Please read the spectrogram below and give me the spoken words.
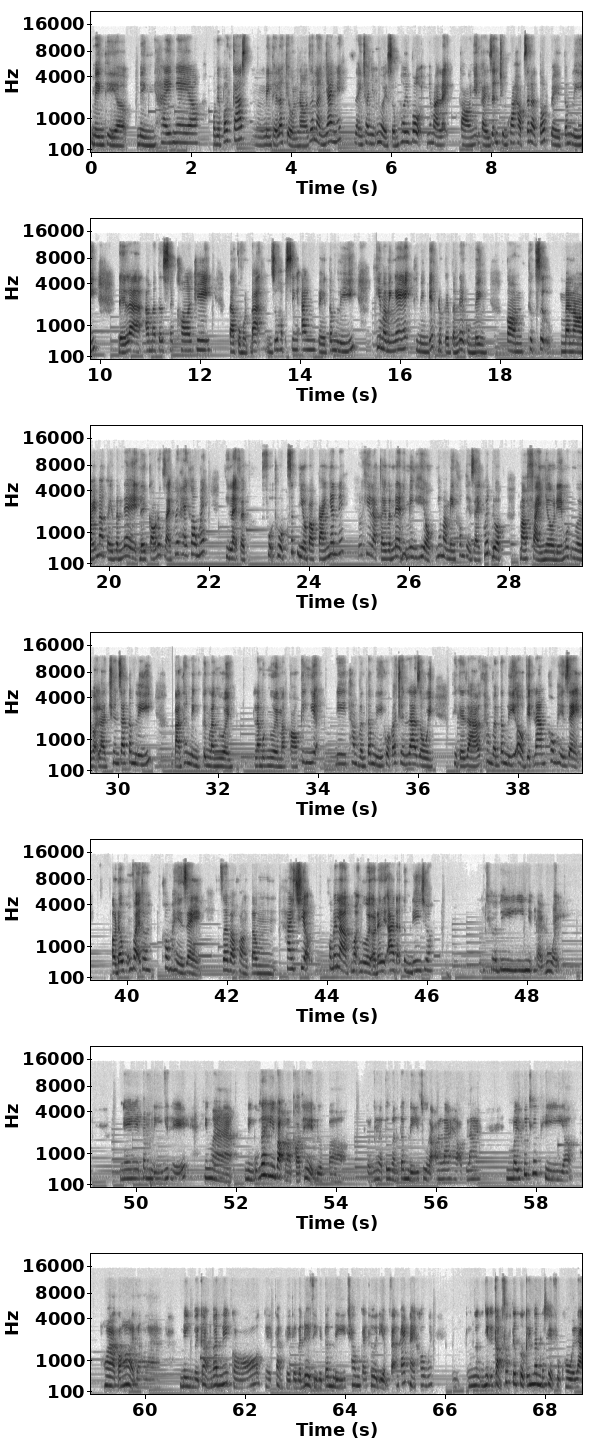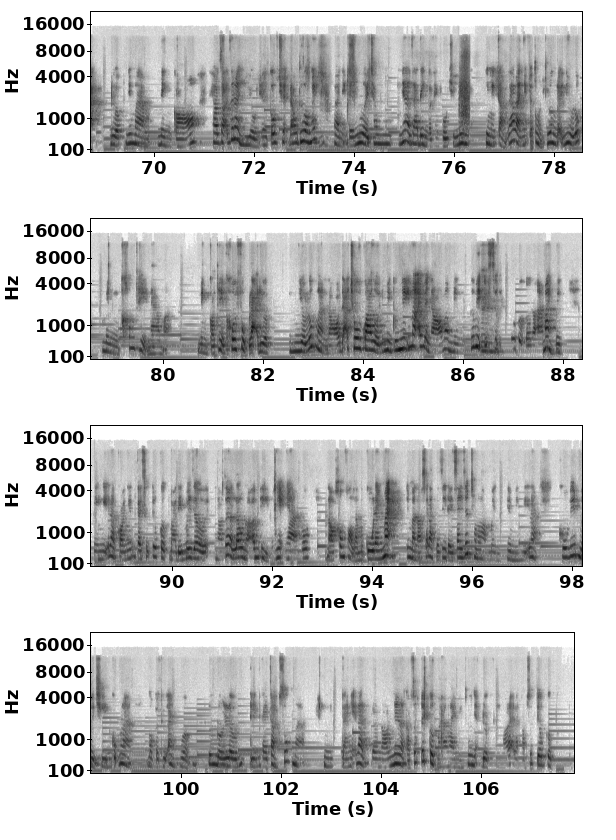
Mình thì ờ, mình hay nghe một cái podcast mình thấy là kiểu nó rất là nhanh ấy dành cho những người sống hơi vội nhưng mà lại có những cái dẫn chứng khoa học rất là tốt về tâm lý. Đấy là Amateur Psychology là của một bạn du học sinh Anh về tâm lý. Khi mà mình nghe ấy, thì mình biết được cái vấn đề của mình. Còn thực sự mà nói mà cái vấn đề đấy có được giải quyết hay không ấy thì lại phải phụ thuộc rất nhiều vào cá nhân ấy. Đôi khi là cái vấn đề đấy mình hiểu nhưng mà mình không thể giải quyết được mà phải nhờ đến một người gọi là chuyên gia tâm lý. Bản thân mình từng là người là một người mà có kinh nghiệm đi tham vấn tâm lý của các chuyên gia rồi thì cái giá tham vấn tâm lý ở Việt Nam không hề rẻ. Ở đâu cũng vậy thôi không hề rẻ. Rơi vào khoảng tầm 2 triệu. Không biết là mọi người ở đây ai đã từng đi chưa? Chưa đi những cái buổi nghe tâm lý như thế. Nhưng mà mình cũng rất hy vọng là có thể được uh, kiểu như là tư vấn tâm lý dù là online hay offline. Mấy phút trước thì uh, Hòa có hỏi rằng là mình với cả Ngân ấy có cái cảm thấy cái vấn đề gì về tâm lý trong cái thời điểm giãn cách này không ấy? Những cái cảm xúc tiêu cực cái Ngân có thể phục hồi lại được, nhưng mà mình có theo dõi rất là nhiều những cái câu chuyện đau thương ấy và những cái người trong, nhất là gia đình ở thành phố Hồ Chí Minh thì mình cảm giác là những cái tổn thương đấy nhiều lúc mình không thể nào mà mình có thể khôi phục lại được nhiều lúc mà nó đã trôi qua rồi nhưng mình cứ nghĩ mãi về nó và mình cứ bị cái sự tiêu cực đó nó ám ảnh mình. Mình nghĩ là có những cái sự tiêu cực mà đến bây giờ ấy, nó rất là lâu nó âm ỉ nó nhẹ nhàng thôi. Nó không phải là một cú đánh mạnh nhưng mà nó sẽ là cái gì đấy dây dứt trong lòng mình. Thì mình nghĩ là covid 19 cũng là một cái thứ ảnh hưởng tương đối lớn đến cái cảm xúc mà đáng nhẽ là nó nên là cảm xúc tích cực mà hàng ngày mình thu nhận được thì nó lại là cảm xúc tiêu cực.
